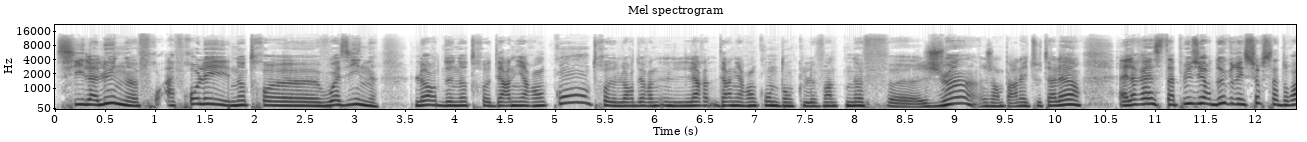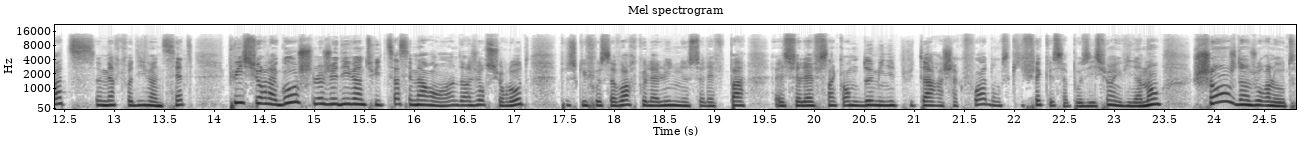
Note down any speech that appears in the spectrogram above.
Si la Lune a frôlé notre euh, voisine lors de notre dernière rencontre, lors de la dernière rencontre donc le 29 euh, juin, j'en parlais tout à l'heure, elle reste à plusieurs degrés sur sa droite ce mercredi 27, puis sur la gauche le jeudi 28. Ça c'est marrant, hein, d'un jour sur l'autre, puisqu'il faut savoir que la Lune ne se lève pas, elle se lève 52 minutes plus tard à chaque fois, donc ce qui fait que sa position évidemment change d'un jour à l'autre.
